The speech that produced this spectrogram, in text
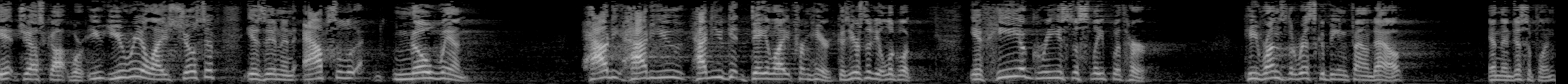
it just got worse. You, you realize Joseph is in an absolute no win. How do, how do you how do you get daylight from here? Because here's the deal. Look, look. If he agrees to sleep with her, he runs the risk of being found out and then disciplined,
